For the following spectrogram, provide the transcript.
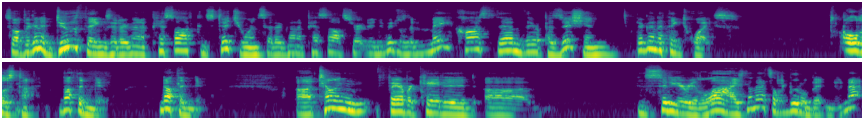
So if they're going to do things that are going to piss off constituents, that are going to piss off certain individuals, that may cost them their position, they're going to think twice. Oldest time, nothing new, nothing new. Uh, telling fabricated, uh, incendiary lies. Now that's a little bit new. Not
